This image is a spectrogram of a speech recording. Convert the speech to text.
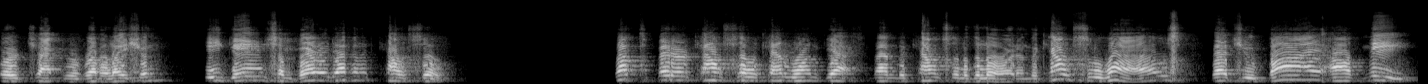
third chapter of Revelation, he gave some very definite counsel. What better counsel can one get than the counsel of the Lord? And the counsel was that you buy of me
